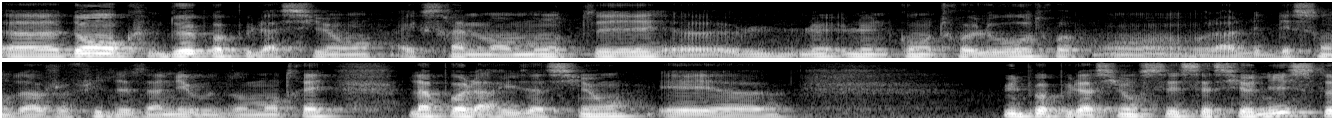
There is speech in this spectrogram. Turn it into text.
Euh, donc deux populations extrêmement montées euh, l'une contre l'autre. Voilà, des sondages au fil des années vous ont montré la polarisation euh, une population sécessionniste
